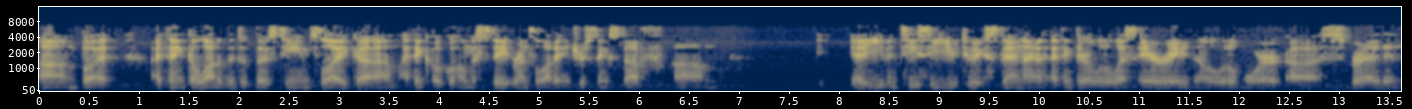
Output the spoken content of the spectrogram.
Um, but I think a lot of the, those teams, like um, I think Oklahoma State runs a lot of interesting stuff. Um, yeah, even TCU to extent. I, I think they're a little less air raid and a little more uh, spread. And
